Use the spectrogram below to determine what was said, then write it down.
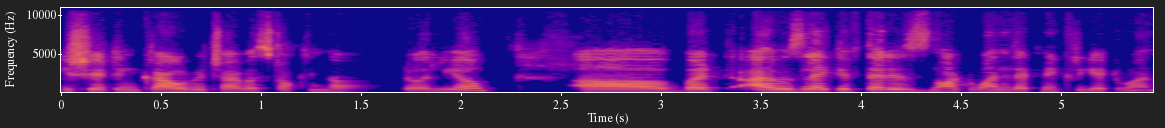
initiating crowd which i was talking about earlier. Uh, but i was like if there is not one let me create one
